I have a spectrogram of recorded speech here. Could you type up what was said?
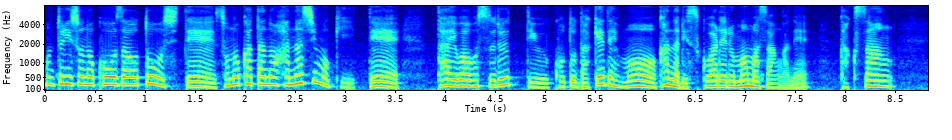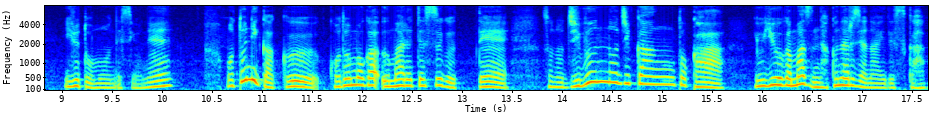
本当にその講座を通してその方の話も聞いて対話をするっていうことだけでもかなり救われるママさんがねたくさんいると思うんですよね。もうとにかく子供が生まれてすぐってその自分の時間とか余裕がまずなくなるじゃないですか。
